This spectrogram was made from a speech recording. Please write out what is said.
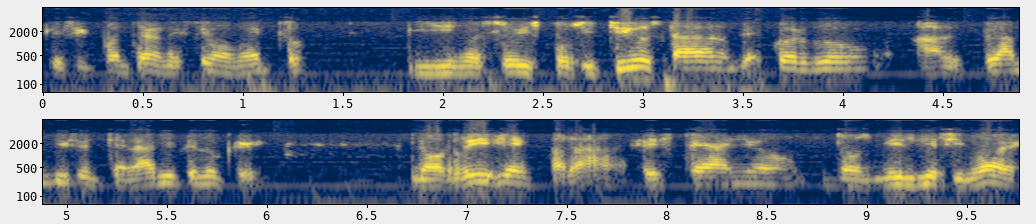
que se encuentran en este momento y nuestro dispositivo está de acuerdo al plan bicentenario que es lo que nos rige para este año 2019.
